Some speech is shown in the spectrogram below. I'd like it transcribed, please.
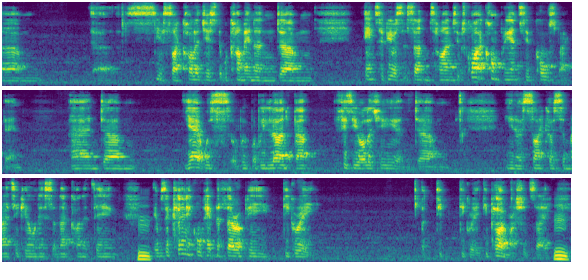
um, uh, psychologists that would come in and um, interview us at certain times. It was quite a comprehensive course back then, and um, yeah, it was. We, we learned about physiology and um, you know, psychosomatic illness and that kind of thing. Mm. It was a clinical hypnotherapy degree, a de- degree, diploma, I should say. Mm.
